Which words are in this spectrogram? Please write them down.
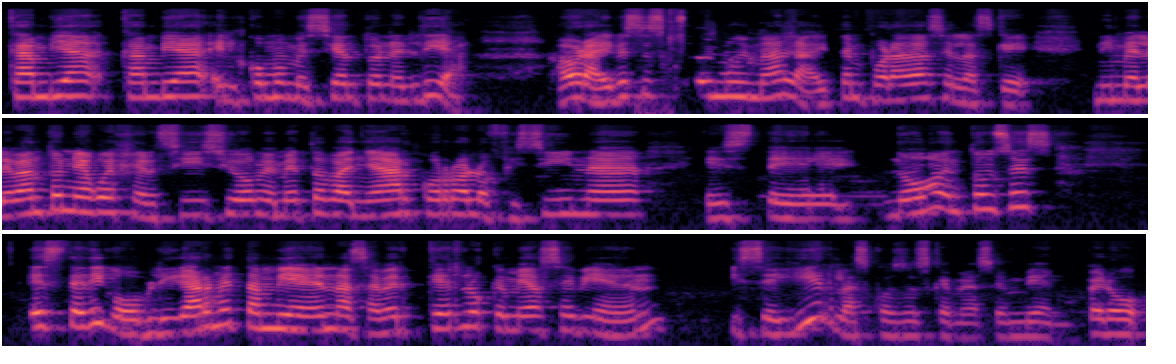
cambia, cambia el cómo me siento en el día. Ahora, hay veces que estoy muy mala, hay temporadas en las que ni me levanto ni hago ejercicio, me meto a bañar, corro a la oficina, este, ¿no? Entonces, este, digo, obligarme también a saber qué es lo que me hace bien y seguir las cosas que me hacen bien, pero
